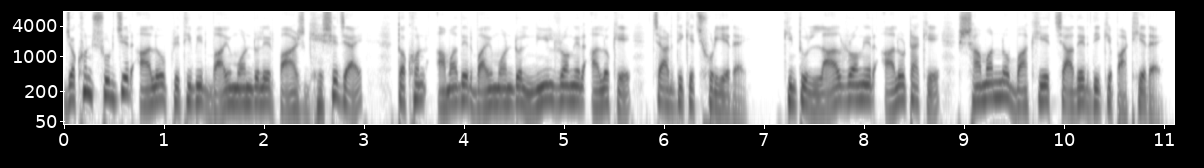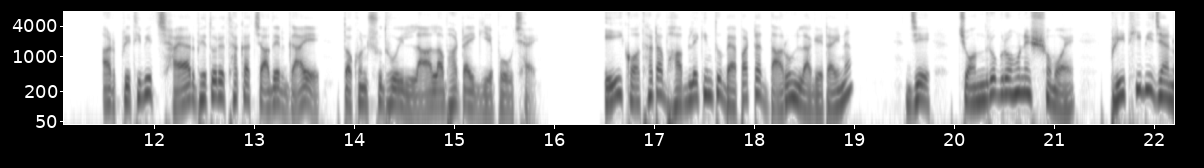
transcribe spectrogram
যখন সূর্যের আলো পৃথিবীর বায়ুমণ্ডলের পাশ ঘেসে যায়, তখন আমাদের বায়ুমণ্ডল নীল রঙের আলোকে চারদিকে ছড়িয়ে দেয়, কিন্তু লাল রঙের আলোটাকে সামান্য বাঁকিয়ে চাঁদের দিকে পাঠিয়ে দেয়। আর পৃথিবীর ছায়ার ভেতরে থাকা চাঁদের গায়ে তখন শুধু ওই লাল আভাটাই গিয়ে পৌঁছায়। এই কথাটা ভাবলে কিন্তু ব্যাপারটা দারুণ লাগে, তাই না? যে চন্দ্রগ্রহণের সময় পৃথিবী যেন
